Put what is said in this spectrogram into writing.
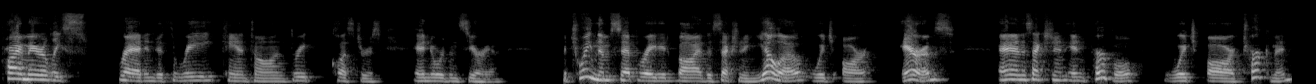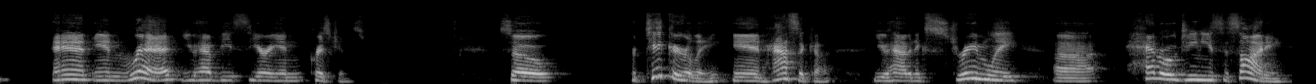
primarily spread into three canton, three clusters in northern Syria. Between them, separated by the section in yellow, which are Arabs, and the section in purple, which are Turkmen, and in red, you have these Syrian Christians. So, particularly in Hasaka, you have an extremely uh, heterogeneous society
